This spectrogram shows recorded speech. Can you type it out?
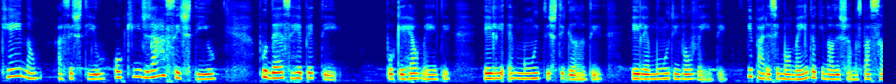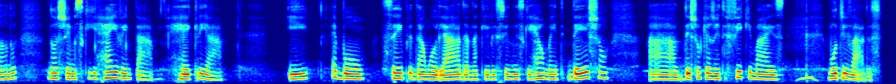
quem não assistiu ou quem já assistiu pudesse repetir, porque realmente ele é muito instigante, ele é muito envolvente. E para esse momento que nós estamos passando, nós temos que reinventar, recriar. E é bom sempre dar uma olhada naqueles filmes que realmente deixam, ah, deixam que a gente fique mais motivados.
